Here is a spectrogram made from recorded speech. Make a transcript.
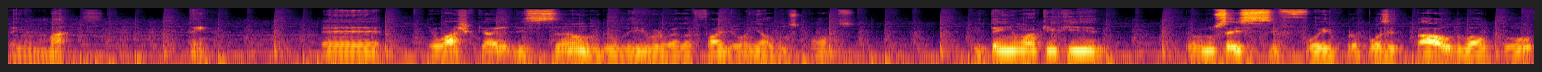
Tem um mais? Tem. É, eu acho que a edição do livro ela falhou em alguns pontos. E tem um aqui que eu não sei se foi proposital do autor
